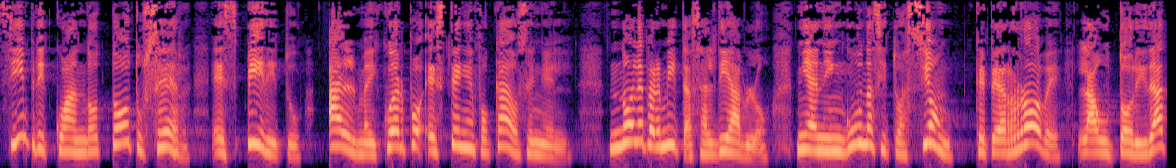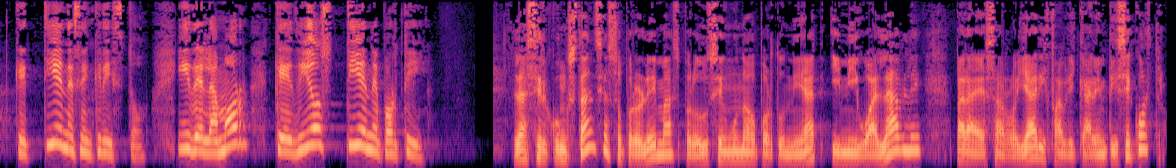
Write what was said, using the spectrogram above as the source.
siempre y cuando todo tu ser, espíritu, alma y cuerpo estén enfocados en Él. No le permitas al diablo ni a ninguna situación que te robe la autoridad que tienes en Cristo y del amor que Dios tiene por ti. Las circunstancias o problemas producen una oportunidad inigualable para desarrollar y fabricar en ti C4.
